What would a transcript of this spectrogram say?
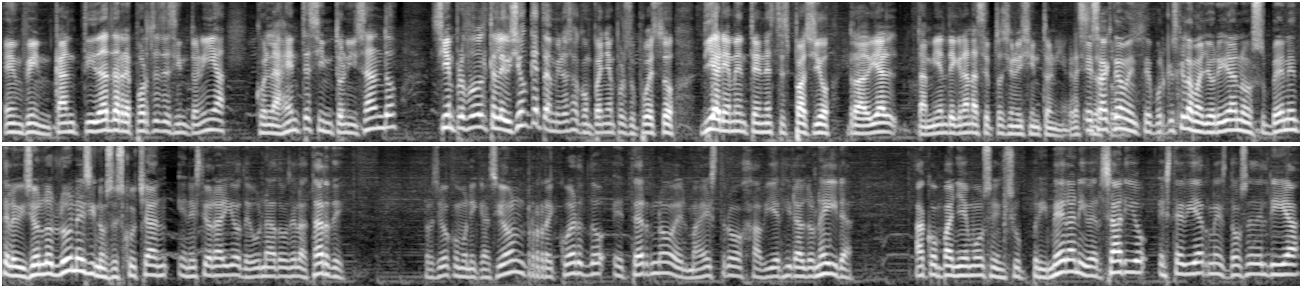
en fin, cantidad de reportes de sintonía con la gente sintonizando. Siempre Fútbol Televisión, que también nos acompañan, por supuesto, diariamente en este espacio radial, también de gran aceptación y sintonía. Gracias. Exactamente, porque es que la mayoría nos ven en televisión los lunes y nos escuchan en este horario de 1 a 2 de la tarde. Recibo comunicación, recuerdo eterno, el maestro Javier Giraldo Neira. Acompañemos en su primer aniversario este viernes 12 del día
